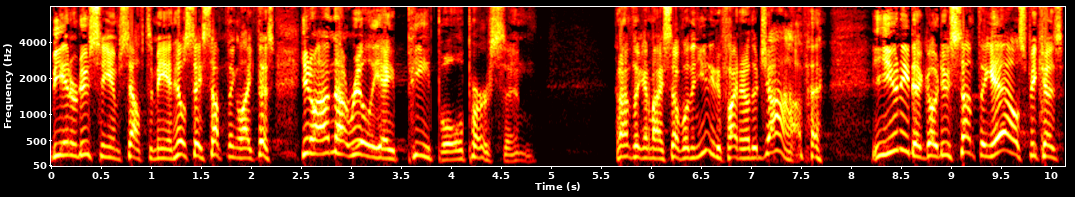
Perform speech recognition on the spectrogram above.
be introducing himself to me and he'll say something like this. You know, I'm not really a people person. And I'm thinking to myself, well, then you need to find another job. you need to go do something else because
